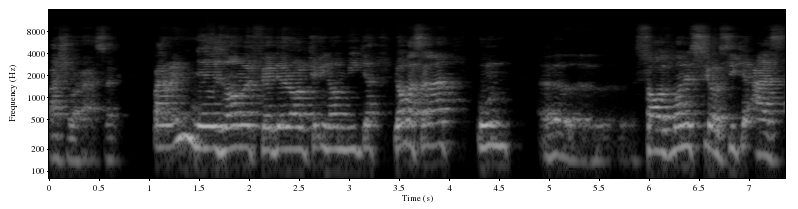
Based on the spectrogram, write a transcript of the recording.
بشار هستن. برای این نظام فدرال که اینا میگن یا مثلا اون سازمان سیاسی که از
